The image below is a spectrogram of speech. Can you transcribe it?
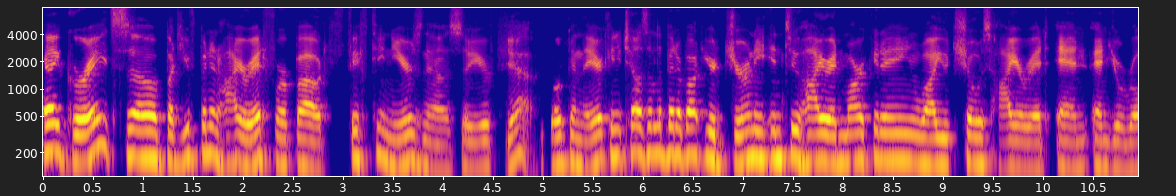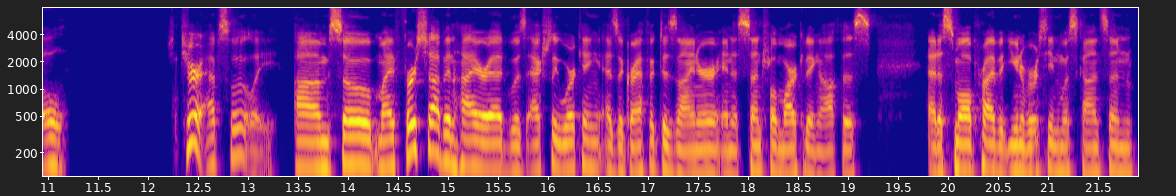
Okay great. So but you've been in higher ed for about 15 years now so you're yeah. working there. Can you tell us a little bit about your journey into higher ed marketing why you chose higher ed and and your role Sure, absolutely. Um, so my first job in higher ed was actually working as a graphic designer in a central marketing office at a small private university in Wisconsin.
